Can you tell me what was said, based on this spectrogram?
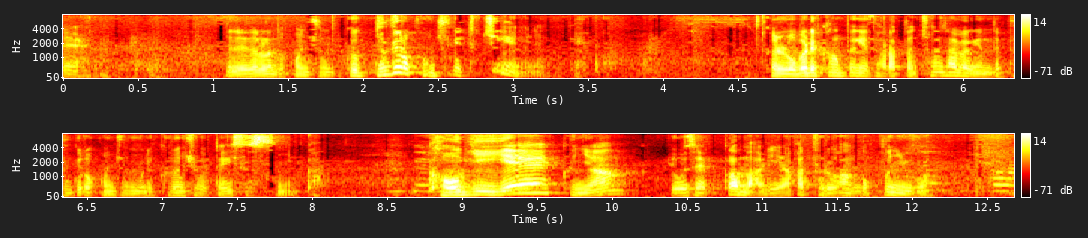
예. 네덜란드 건축, 그 북유럽 건축의 특징이에요, 그냥 그게. 그 로베르 캉팽이 살았던 1400년대 북유럽 건축물이 그런 식으로 돼 있었으니까. 거기에 그냥 요셉과 마리아가 들어간 것 뿐이고. 어,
